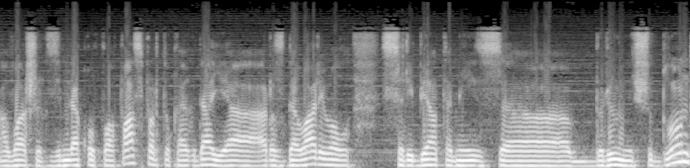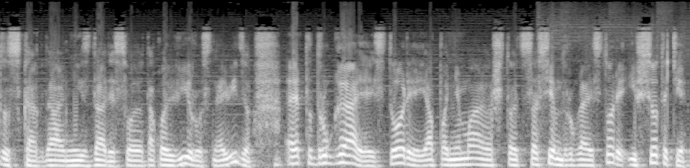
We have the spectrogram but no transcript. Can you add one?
ваших земляков по паспорту, когда я разговаривал с ребятами из э, Брюниш Блондес, когда они издали свое такое вирусное видео. Это другая история, я понимаю, что это совсем другая история, и все-таки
